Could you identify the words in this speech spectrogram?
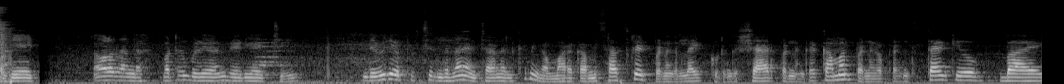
ரெடி ஆயிடுச்சு. அவ்வளோதாங்க மட்டன் பிரியாணி ரெடி ஆயிடுச்சு. இந்த வீடியோ பிடிச்சிருந்ததுன்னா என் சேனலுக்கு நீங்கள் மறக்காமல் சப்ஸ்கிரைப் பண்ணுங்கள் லைக் கொடுங்க ஷேர் பண்ணுங்கள் கமெண்ட் பண்ணுங்கள் ஃப்ரெண்ட்ஸ் தேங்க்யூ பாய்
